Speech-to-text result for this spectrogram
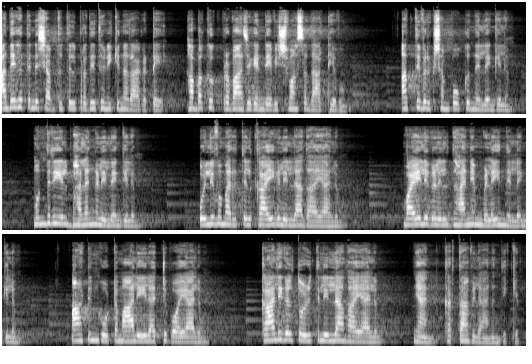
അദ്ദേഹത്തിന്റെ ശബ്ദത്തിൽ പ്രതിധ്വനിക്കുന്നതാകട്ടെ ഹബക്കുക് പ്രവാചകന്റെ വിശ്വാസദാർഢ്യവും. അത്തിവൃക്ഷം പൂക്കുന്നില്ലെങ്കിലും മുന്തിരിയിൽ ഫലങ്ങളില്ലെങ്കിലും ഒലിവ് മരത്തിൽ കായ്കളില്ലാതായാലും വയലുകളിൽ ധാന്യം വിളയുന്നില്ലെങ്കിലും ആട്ടിൻകൂട്ടം ആലയിൽ അറ്റുപോയാലും കാലികൾ തൊഴുത്തിലില്ലാതായാലും ഞാൻ കർത്താവിൽ ആനന്ദിക്കും.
